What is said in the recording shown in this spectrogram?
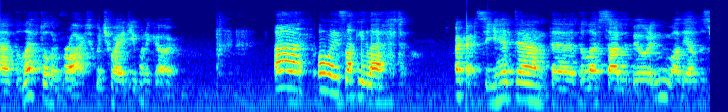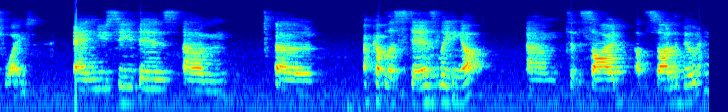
uh, the left or the right. Which way do you want to go? Ah, always lucky left. Okay, so you head down the, the left side of the building while the others wait, and you see there's um, a, a couple of stairs leading up um, to the side up the side of the building,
